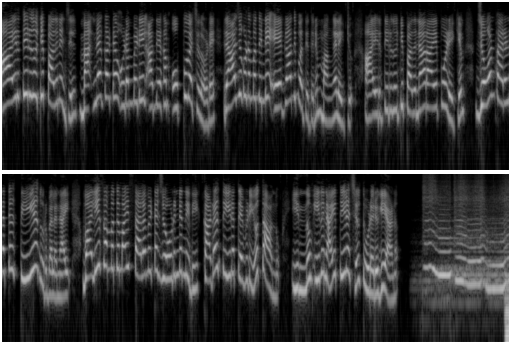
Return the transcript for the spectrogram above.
ആയിരത്തി ഇരുന്നൂറ്റി പതിനഞ്ചിൽ മാഗ്നഘട്ട ഉടമ്പടിയിൽ അദ്ദേഹം ഒപ്പുവെച്ചതോടെ രാജകുടുംബത്തിന്റെ ഏകാധിപത്യത്തിനും മങ്ങലേറ്റു. ആയിരത്തി ഇരുന്നൂറ്റി പതിനാറായപ്പോഴേക്കും ജോൺ ഭരണത്തിൽ തീരെ ദുർബലനായി. വലിയ സമ്പത്തുമായി സ്ഥലം വിട്ട ജോണിന്റെ നിധി കടൽ തീരത്തെവിടെയോ താന്നു. ഇന്നും ഇതിനായി തിരച്ചിൽ തുടരുകയാണ്. Thank you.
